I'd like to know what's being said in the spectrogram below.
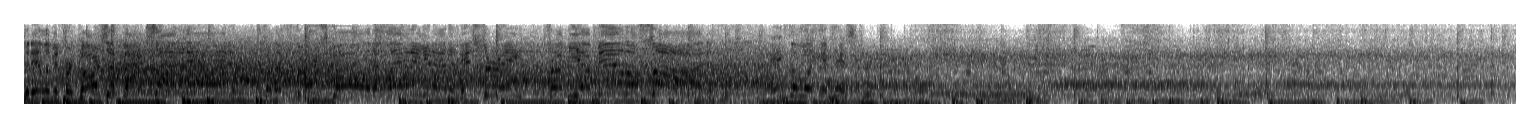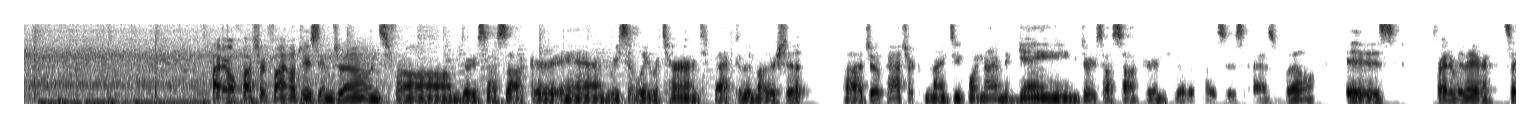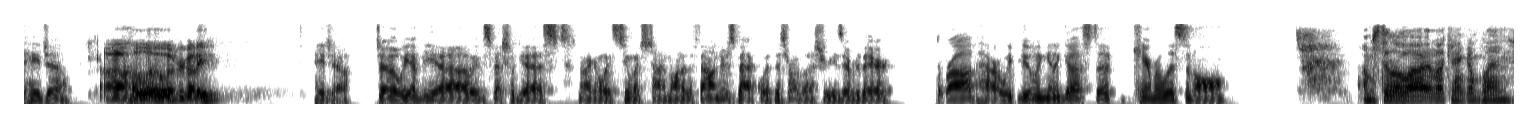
It in, looking for Garza, backside and in for the first goal in Atlanta United history from Yamil Asad. Take a look at history. Hi, all. Thoughts Your Final. JCM Jones from Dirty South Soccer and recently returned back to the mothership. Uh, Joe Patrick from 92.9 The Game, Dirty South Soccer, and a few other places as well is right over there. Say hey, Joe. Uh, hello, everybody. Hey, Joe. Joe, we have the uh, we have a special guest. I'm not going to waste too much time on it. The founder's back with us. Rob Usher is over there. Rob, how are we doing in Augusta? Cameraless and all. I'm still alive. I can't complain.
